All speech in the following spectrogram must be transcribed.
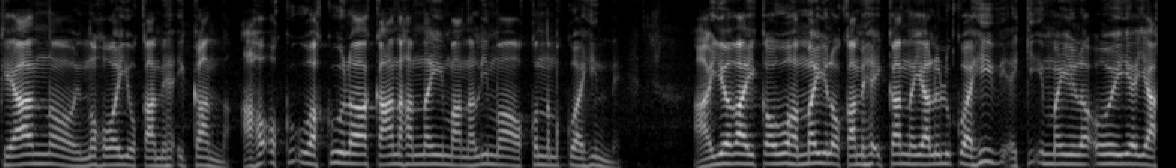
ke ana i noho ai ʻo Kamehaʻikana, a hoʻokuʻu akula kāna hānai ma nā lima o kona makuahine. A ia wā i kauoha maila ʻo Kamehaʻikana iā Lulukuahiwi, e kiʻi maila ʻo ia iā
